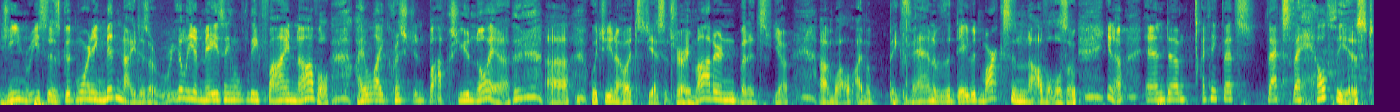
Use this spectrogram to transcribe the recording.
Jean Rhys's Good Morning Midnight is a really amazingly fine novel. I like Christian Bök's Eunoia, uh, which, you know, it's, yes, it's very modern, but it's, you know, um, well, I'm a big fan of the David Markson novels, so, you know, and um, I think that's, that's the healthiest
